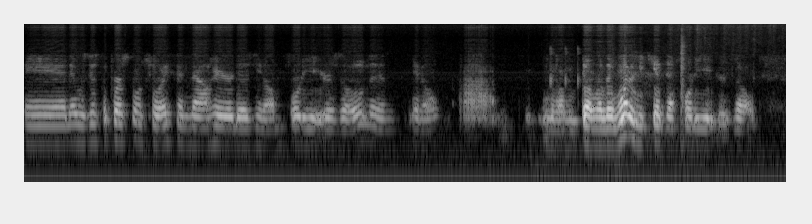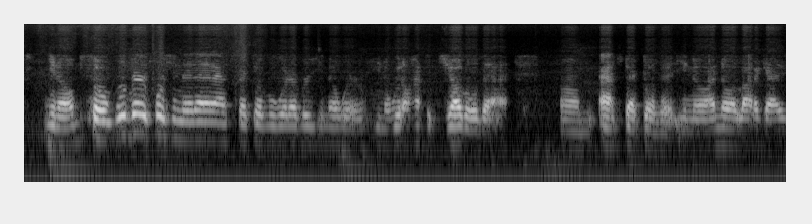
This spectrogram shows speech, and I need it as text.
and it was just a personal choice. And now here it is. You know, I'm 48 years old, and you know, um, you know, don't really want any kids at 48 years old you know, so we're very fortunate in that aspect of whatever, you know, where, you know, we don't have to juggle that um, aspect of it. You know, I know a lot of guys,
